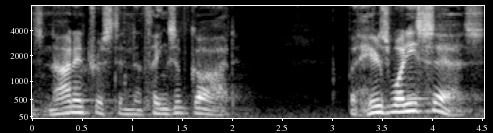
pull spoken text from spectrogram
is not interested in the things of God. But here's what he says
